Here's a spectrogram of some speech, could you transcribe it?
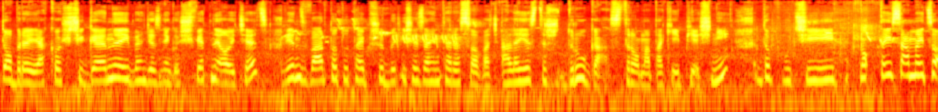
dobrej jakości geny i będzie z niego świetny ojciec, więc warto tutaj przybyć i się zainteresować. Ale jest też druga strona takiej pieśni, do płci no, tej samej co,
